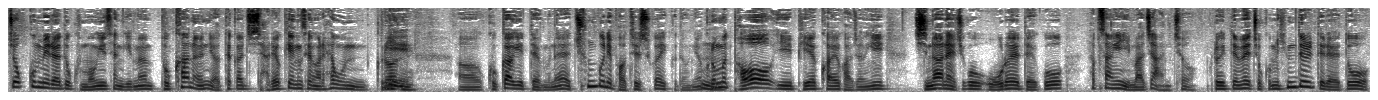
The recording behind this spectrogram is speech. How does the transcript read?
조금이라도 구멍이 생기면 북한은 여태까지 자력갱생을 해온 그런 예. 어, 국가이기 때문에 충분히 버틸 수가 있거든요. 음. 그러면 더이 비핵화의 과정이 지난해지고 오래되고 협상이 임하지 않죠. 그렇기 때문에 조금 힘들더라도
